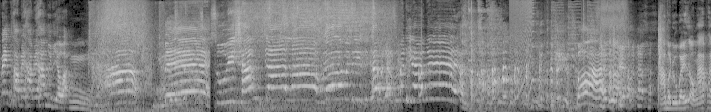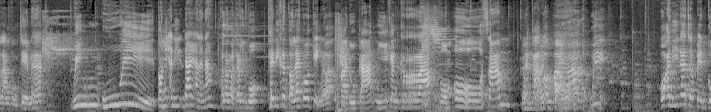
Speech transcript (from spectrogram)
แม่งทำไปทำไปห้ามือเดียวอะอืมเม สุวิชังจาลาเวลามันดีสิครับมันสมาธิยาเมบ้าอามาดูใบที่สองฮะพลังของเจมส์นะฮะ วิ่ง อุ้ย ตอนนี้อันนี้ได้อะไรนะ พลังบัตรเจ้ายุทธภพเทคนิคก็ตอนแรกก็เก่งแล้วอะมาดูการ์ดนี้กันครับ ผมโอ้โหซ้ำและการ์ดต่อไปฮะอุ้ยโอ้อันนี้น่าจะเป็นโก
